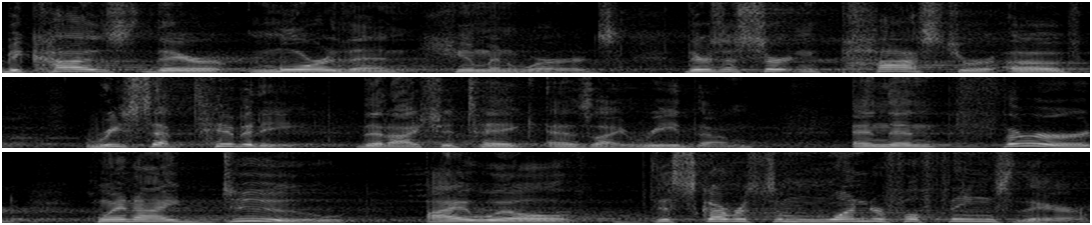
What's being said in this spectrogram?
because they're more than human words, there's a certain posture of receptivity that I should take as I read them. And then, third, when I do, I will discover some wonderful things there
